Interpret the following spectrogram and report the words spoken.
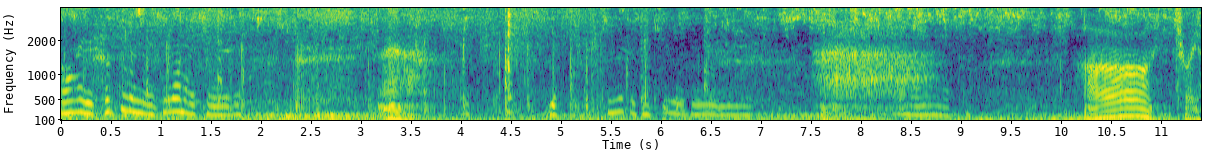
아, 이거 걷기는 기가 막히네. 뒤에도 좀. 아 좋아요.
